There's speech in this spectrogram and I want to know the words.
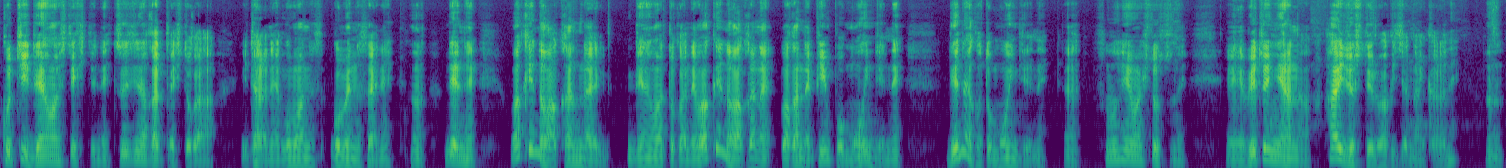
こっちに電話してきてね、通じなかった人がいたらね、ごめんごめんなさいね。うん。でね、わけのわかんない電話とかね、わけのわかんない、わかんないピンポンも多いんでね、出ないことも多いんでね、うん。その辺は一つね、えー、別にあの、排除してるわけじゃないからね。うん。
